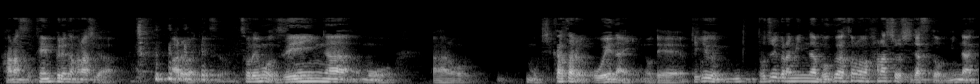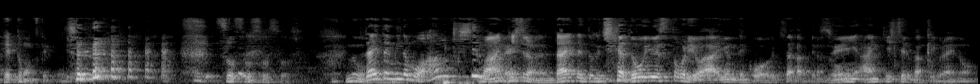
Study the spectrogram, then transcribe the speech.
話すテンプレの話があるわけですよ。それも全員がもう、あの、もう聞かざるを得ないので、結局、途中からみんな僕がその話をしだすとみんなヘッドホンつける。そうそうそうそう。大体みんなもう暗記してるもんね。暗記してるのね。大体うちがどういうストーリーを歩んでこう来たかっていうのは全員暗記してるかっていうぐらいの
